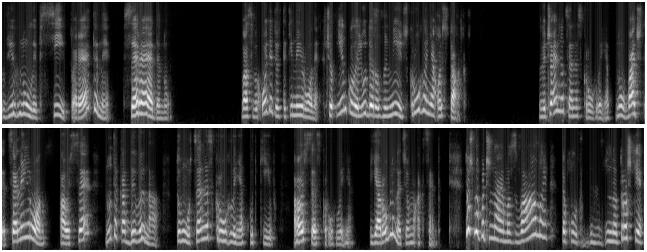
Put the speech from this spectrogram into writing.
вігнули всі перетини всередину, у вас виходять ось такі нейрони, що інколи люди розуміють скруглення ось так. Звичайно, це не скруглення. Ну, бачите, це нейрон, а ось це, ну, така дивина. Тому це не скруглення кутків, а ось це скруглення. Я роблю на цьому акцент. Тож ми починаємо з вами таку ну, трошки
